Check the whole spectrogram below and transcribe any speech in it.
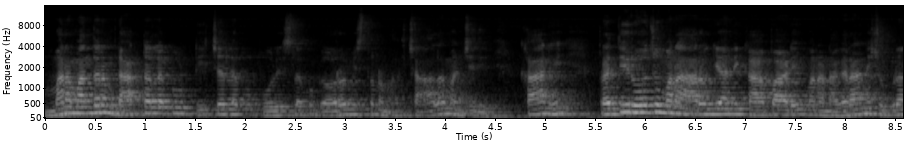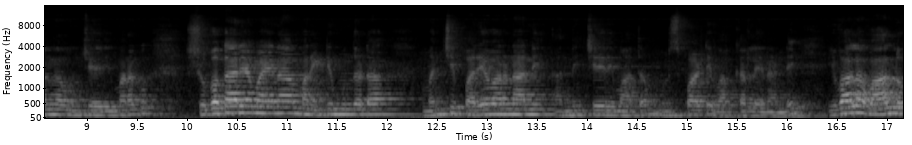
మనమందరం డాక్టర్లకు టీచర్లకు పోలీసులకు గౌరవం ఇస్తున్నాం అది చాలా మంచిది. కానీ ప్రతిరోజు మన ఆరోగ్యాన్ని కాపాడి మన నగరాన్ని శుభ్రంగా ఉంచేది మనకు శుభకార్యమైన మన ఇంటి ముందట మంచి పర్యావరణాన్ని అందించేది మాత్రం మున్సిపాలిటీ వర్కర్లేనండి. ఇవాళ వాళ్ళు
